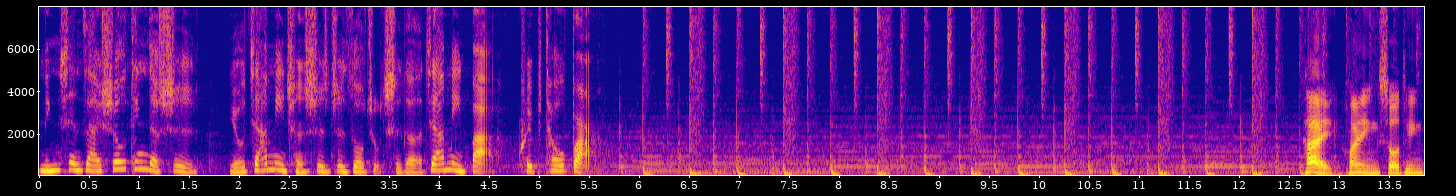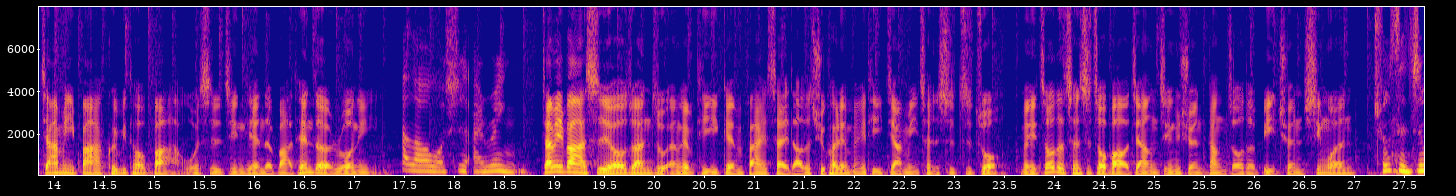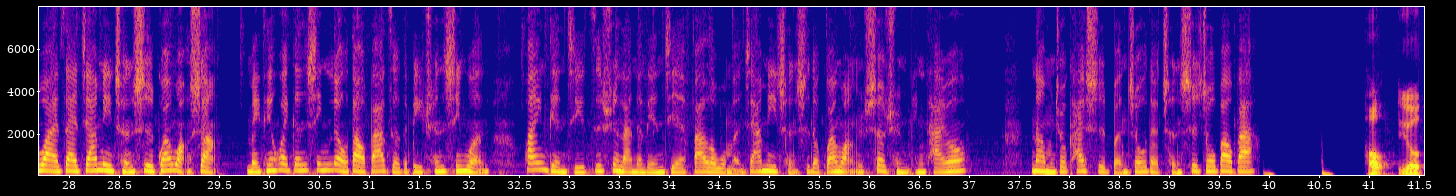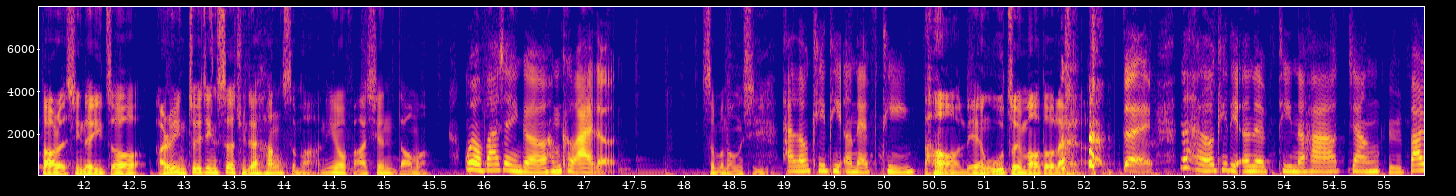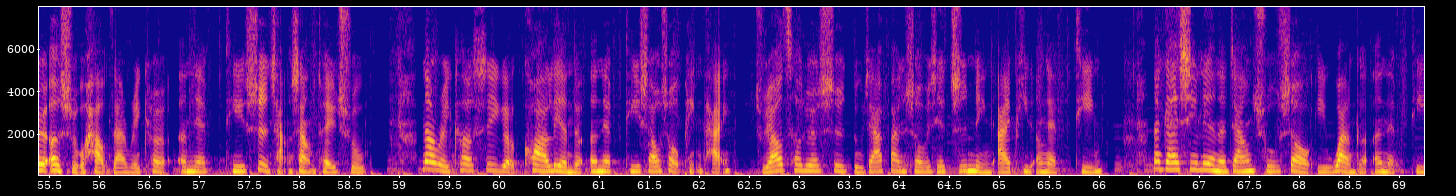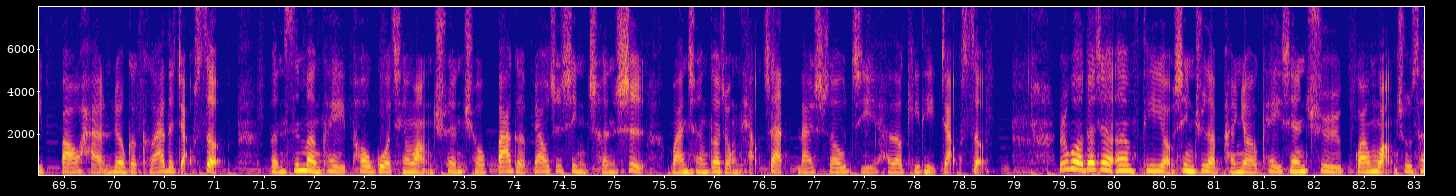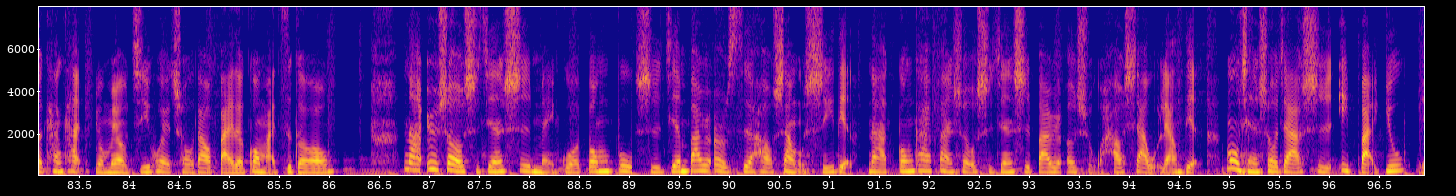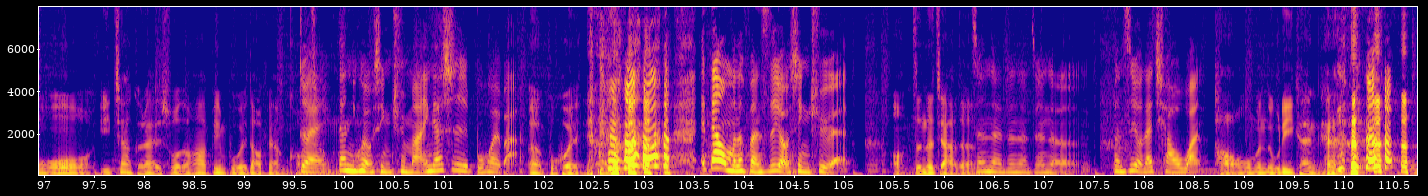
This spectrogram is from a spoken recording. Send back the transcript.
您现在收听的是由加密城市制作主持的加密吧 Crypto Bar。嗨，欢迎收听加密吧 Crypto Bar，我是今天的 bartender Ronnie。Hello，我是 Irene。加密吧是由专注 NFT、GameFi 赛道的区块链媒体加密城市制作，每周的城市周报将精选当周的币圈新闻。除此之外，在加密城市官网上，每天会更新六到八则的币圈新闻，欢迎点击资讯栏的链接发了我们加密城市的官网与社群平台哦。那我们就开始本周的城市周报吧。好，又到了新的一周，阿瑞，你最近社群在夯什么啊？你有发现到吗？我有发现一个很可爱的什么东西？Hello Kitty NFT。哦，连无嘴猫都来了。对，那 Hello Kitty NFT 呢？它将于八月二十五号在 Recur NFT 市场上推出。那 Recur 是一个跨链的 NFT 销售平台，主要策略是独家贩售一些知名 IP 的 NFT。那该系列呢将出售一万个 NFT，包含六个可爱的角色。粉丝们可以透过前往全球八个标志性城市，完成各种挑战，来收集 Hello Kitty 角色。如果对这个 NFT 有兴趣的朋友，可以先去官网注册看看有没有机会抽到白的购买资格哦。那预售时间是美国东部时间八月二十四号上午十一点，那公开贩售时间是八月二十五号下午两点。目前售价是一百 U，哦，以价格来说的话，并不会到非常夸张。对，但你会有兴趣吗？应该是不会吧？呃，不会。诶但我们的粉丝有兴趣，哎，哦，真的假的？真的真的真的，粉丝有在敲碗。好，我们努力看看。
